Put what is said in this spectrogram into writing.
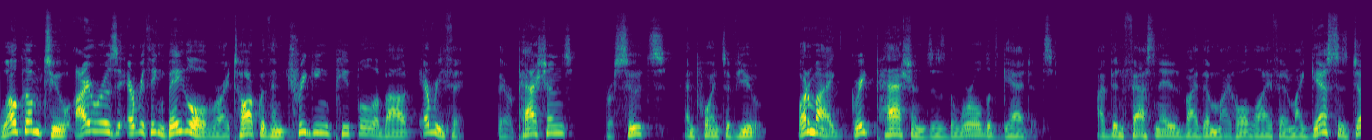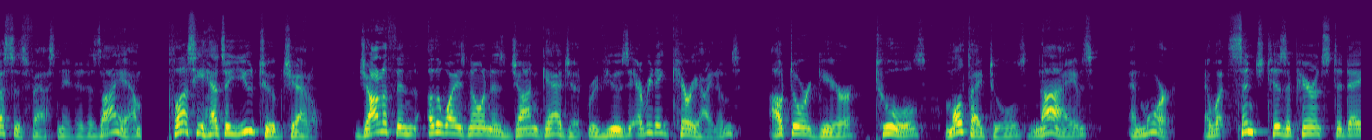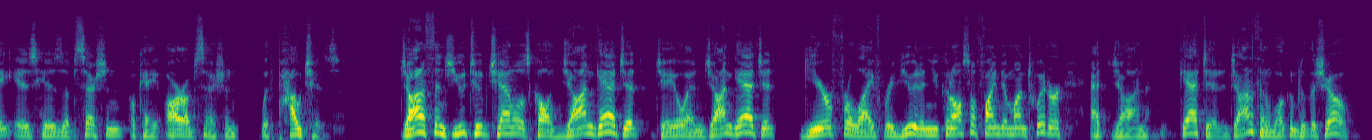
Welcome to Ira's Everything Bagel, where I talk with intriguing people about everything their passions, pursuits, and points of view. One of my great passions is the world of gadgets. I've been fascinated by them my whole life, and my guest is just as fascinated as I am. Plus, he has a YouTube channel. Jonathan, otherwise known as Jon Gadget, reviews everyday carry items, outdoor gear, tools, multi tools, knives, and more. And what cinched his appearance today is his obsession, okay, our obsession, with pouches. Jonathan's YouTube channel is called Jon Gadget, J O N, Jon Gadget, Gear for Life Reviewed. And you can also find him on Twitter at Jon Gadget. Jonathan, welcome to the show.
